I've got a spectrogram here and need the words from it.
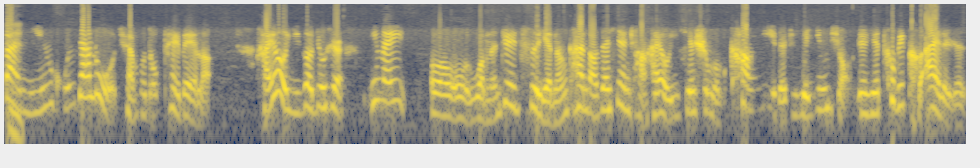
伴您回家路，全部都配备了。还有一个就是因为。我，我我们这次也能看到，在现场还有一些是我们抗疫的这些英雄，这些特别可爱的人，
